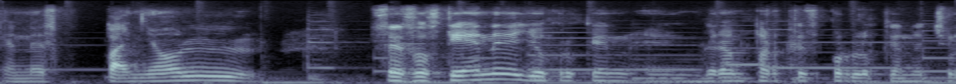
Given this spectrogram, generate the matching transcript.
en español se sostiene, yo creo que en, gran parte es por lo que han hecho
